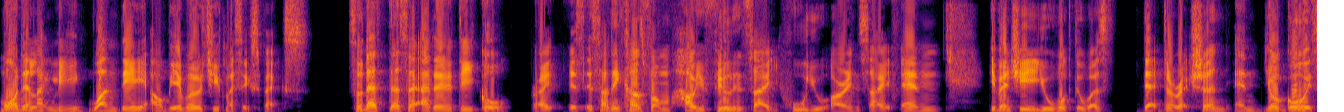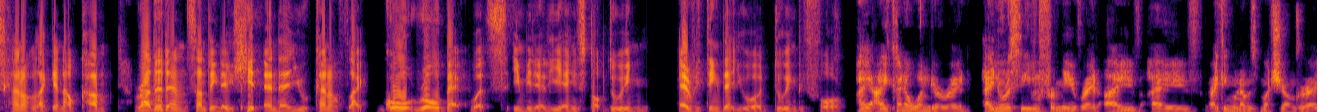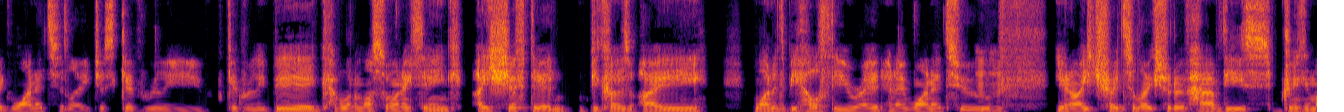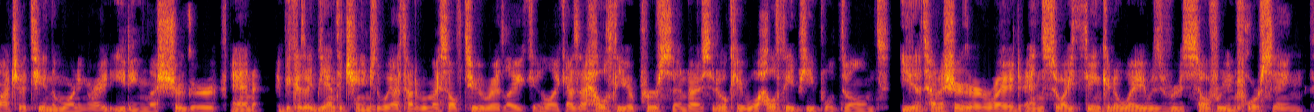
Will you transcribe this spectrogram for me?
more than likely, one day I'll be able to achieve my six packs. So that's that's an identity goal, right? It's, it's something comes from how you feel inside, who you are inside, and eventually you work towards that direction and your goal is kind of like an outcome rather than something that you hit and then you kind of like go roll backwards immediately and you stop doing everything that you were doing before? I, I kind of wonder right? I noticed even for me right i've i've i think when i was much younger i'd wanted to like just get really get really big have a lot of muscle and i think i shifted because i wanted to be healthy right? And i wanted to mm-hmm you know, I tried to like sort of have these drinking matcha tea in the morning, right? Eating less sugar. And because I began to change the way I thought about myself too, right? Like, like as a healthier person, I said, okay, well, healthy people don't eat a ton of sugar, right? And so I think in a way it was self reinforcing.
